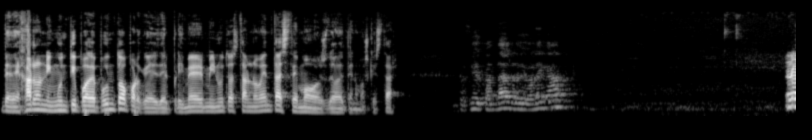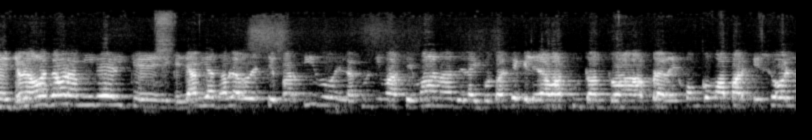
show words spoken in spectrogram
de, dejarnos ningún tipo de punto porque desde el primer minuto hasta el 90 estemos donde tenemos que estar. Me llamabas ahora, Miguel, que, ya habías hablado de este partido en las últimas semanas, de la importancia que le dabas tú tanto a Pradejón como a Parquesol,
